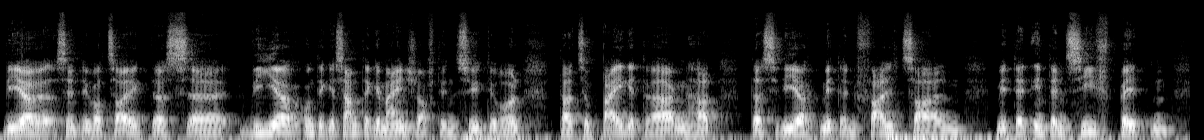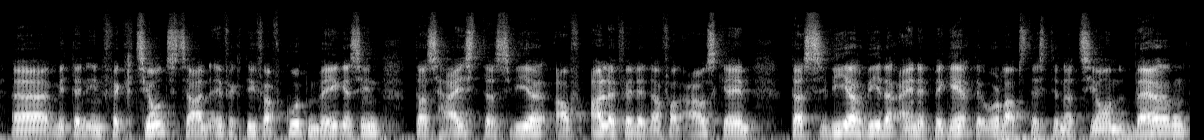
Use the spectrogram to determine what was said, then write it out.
Wir sind überzeugt, dass äh, wir und die gesamte Gemeinschaft in Südtirol dazu beigetragen hat, dass wir mit den Fallzahlen, mit den Intensivbetten, äh, mit den Infektionszahlen effektiv auf gutem Wege sind. Das heißt, dass wir auf alle Fälle davon ausgehen, dass wir wieder eine begehrte Urlaubsdestination werden,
